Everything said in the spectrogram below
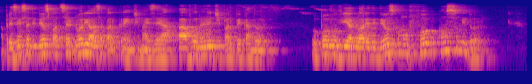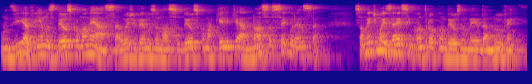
A presença de Deus pode ser gloriosa para o crente, mas é apavorante para o pecador. O povo via a glória de Deus como um fogo consumidor. Um dia víamos Deus como ameaça, hoje vemos o nosso Deus como aquele que é a nossa segurança Somente Moisés se encontrou com Deus no meio da nuvem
